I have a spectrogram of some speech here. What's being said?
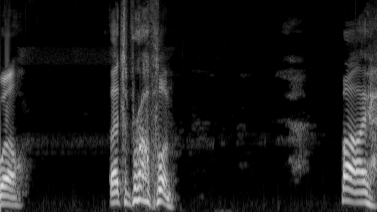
Well, that's a problem. Bye.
